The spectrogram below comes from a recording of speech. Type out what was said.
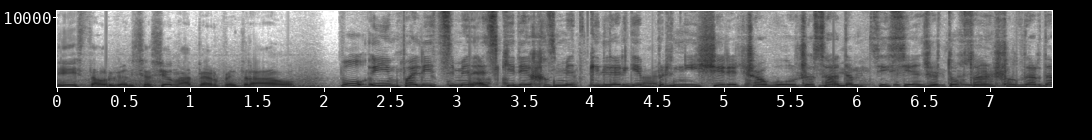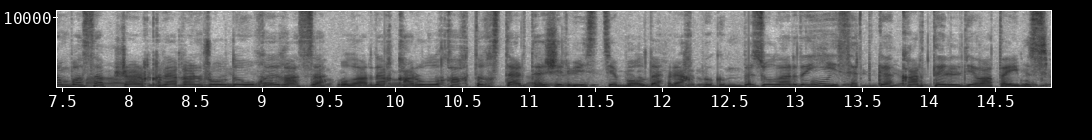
Esta organización ha perpetrado Бұл ұйым полиция мен әскери қызметкерлерге бірнеше рет шабуыл жасады. 80-90 жылдардан басап жарқыраған жолда оқиғасы. Оларда қарулы қақтығыстар тәжірибесі де болды. Бірақ бүгін біз оларды есірткі картелі деп атаймыз.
